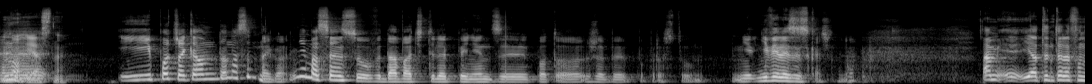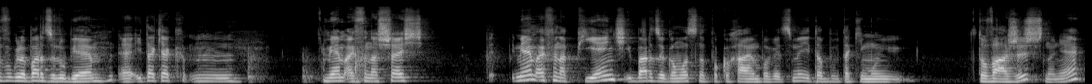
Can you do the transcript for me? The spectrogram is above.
No e, jasne. I poczekam do następnego. Nie ma sensu wydawać tyle pieniędzy po to, żeby po prostu nie, niewiele zyskać. Nie? A ja ten telefon w ogóle bardzo lubię e, i tak jak mm, miałem iPhone'a 6, miałem iPhone'a 5 i bardzo go mocno pokochałem powiedzmy i to był taki mój towarzysz, no nie?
